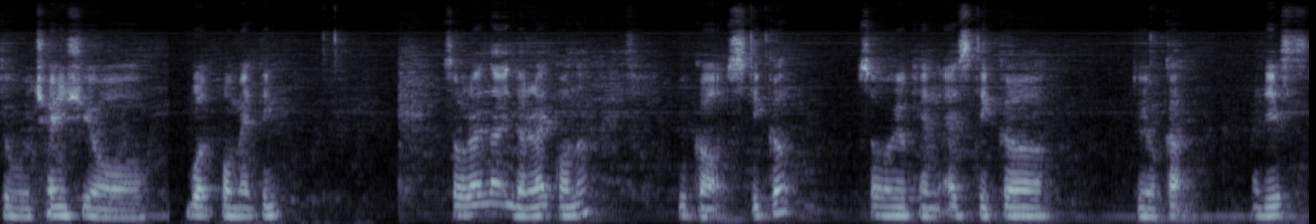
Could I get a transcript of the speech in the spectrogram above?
to change your word formatting so right now in the right corner you got sticker. So you can add sticker to your card like this.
